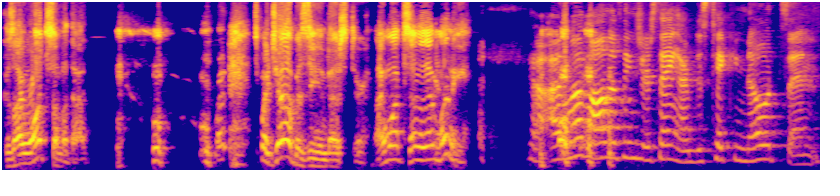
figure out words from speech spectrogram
because I want some of that. it's my job as the investor. I want some of that money. Yeah, I love all the things you're saying. I'm just taking notes and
